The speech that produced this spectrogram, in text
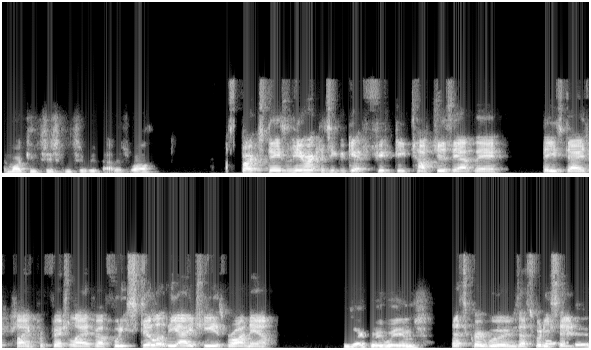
and my consistency with that as well. I spoke to Diesel. He reckons he could get 50 touches out there these days playing professional AFL footy, still at the age he is right now. Is that Greg Williams? That's Greg Williams. That's what he said. Yeah.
